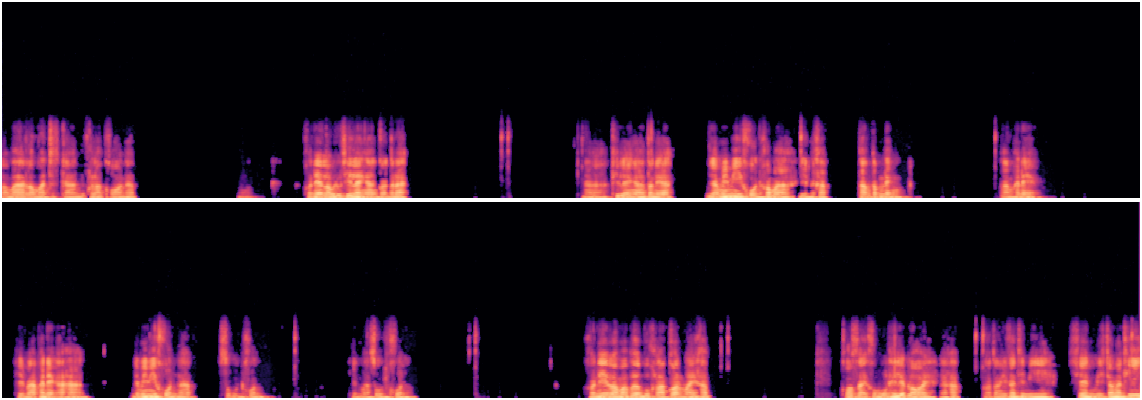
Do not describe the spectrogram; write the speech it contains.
ต่อมาเรามาจัดการบุคลากรครับคราวนี้เราดูที่รายงานก่อนก็ได้ อ่า ที่รายงานตอนนี้ย ยังไม่มีคนเข้ามาเห็นนะครับ ตามตำแหน่ง ตามแผนก เห็นไหมแผนกอาหาร ยังไม่มีคนนะครับศูนย์คน เห็นไหมศูนย์คนคราวนี้เรามาเพิ่มบุคลากรใหม่ครับ ก็ใส่ข้อมูลให้เรียบร้อยนะครับ ก็ตรงนี้ก็จะมี เช่นมีเจ้าหน้าที่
